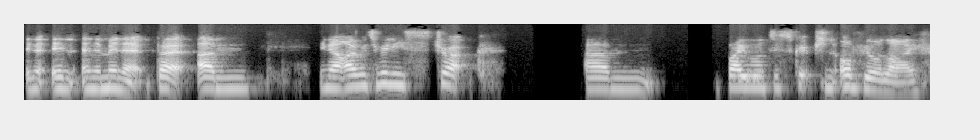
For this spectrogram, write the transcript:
in, in, in a minute. But um, you know, I was really struck um, by your description of your life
